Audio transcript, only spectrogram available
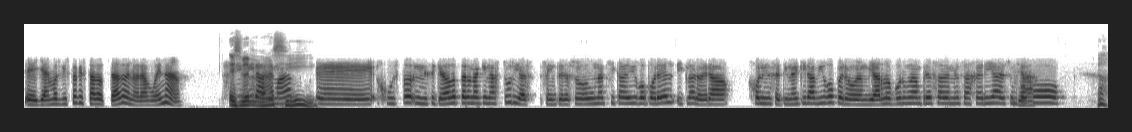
eh, ya hemos visto que está adoptado. Enhorabuena. Es Sí, mira, verdad, además, sí. eh, justo ni siquiera adoptaron aquí en Asturias. Se interesó una chica de Vigo por él y claro, era, jolín, se tiene que ir a Vigo, pero enviarlo por una empresa de mensajería es un Ya. poco, Ah,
